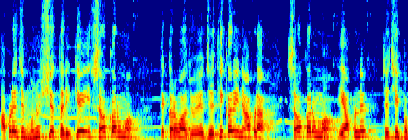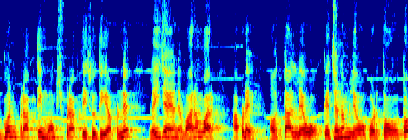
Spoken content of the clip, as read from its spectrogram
આપણે જે મનુષ્ય તરીકે એ સહકર્મ તે કરવા જોઈએ, જેથી કરીને આપણા સકર્મ એ આપણને જે છે ભગવાન પ્રાપ્તિ, મોક્ષ પ્રાપ્તિ સુધી આપણને લઈ જાય અને વારંવાર આપણે અવતાર લેવો કે જન્મ લેવો પડતો હોતો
